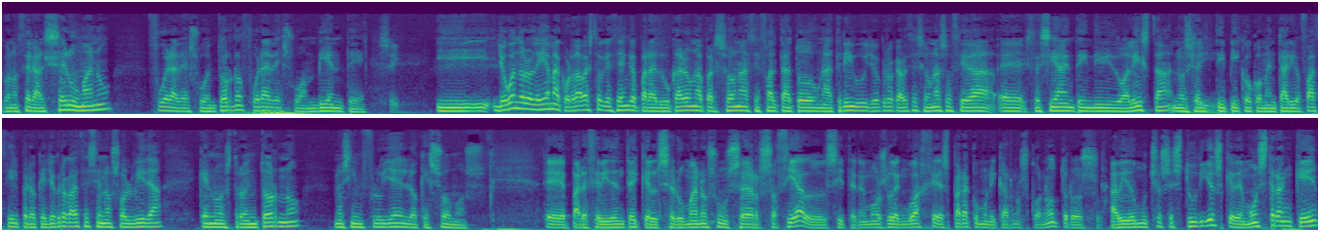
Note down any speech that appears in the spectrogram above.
conocer al ser humano fuera de su entorno, fuera de su ambiente. Sí. Y yo cuando lo leía me acordaba esto que decían que para educar a una persona hace falta toda una tribu. Yo creo que a veces en una sociedad eh, excesivamente individualista, no es sí. el típico comentario fácil, pero que yo creo que a veces se nos olvida que nuestro entorno nos influye en lo que somos. Eh, parece evidente que el ser humano es un ser social. Si tenemos lenguaje es para comunicarnos con otros. Ha habido muchos estudios que demuestran que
